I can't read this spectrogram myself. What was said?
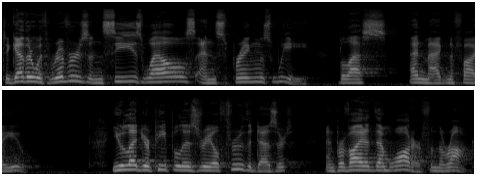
together with rivers and seas, wells and springs, we bless and magnify you. You led your people Israel through the desert and provided them water from the rock.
